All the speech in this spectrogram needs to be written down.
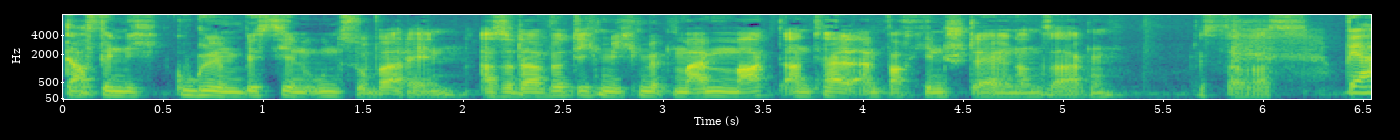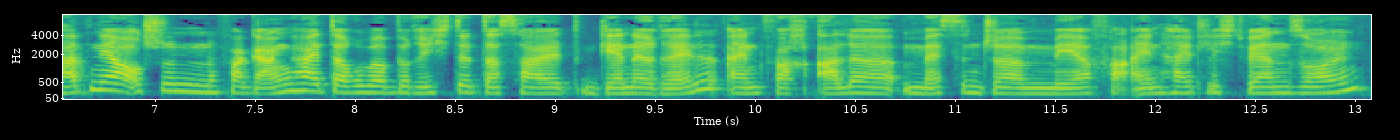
da finde ich Google ein bisschen unsouverän. Also da würde ich mich mit meinem Marktanteil einfach hinstellen und sagen, ist da was? Wir hatten ja auch schon in der Vergangenheit darüber berichtet, dass halt generell einfach alle Messenger mehr vereinheitlicht werden sollen.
